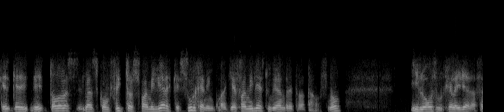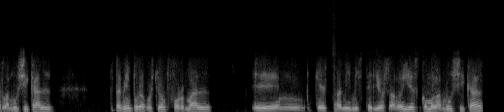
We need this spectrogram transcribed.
que, que, todos los, los conflictos familiares que surgen en cualquier familia estuvieran retratados, ¿no? Y luego surgió la idea de hacerla musical, también por una cuestión formal, eh, que es para mí misteriosa, ¿no? Y es como la música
